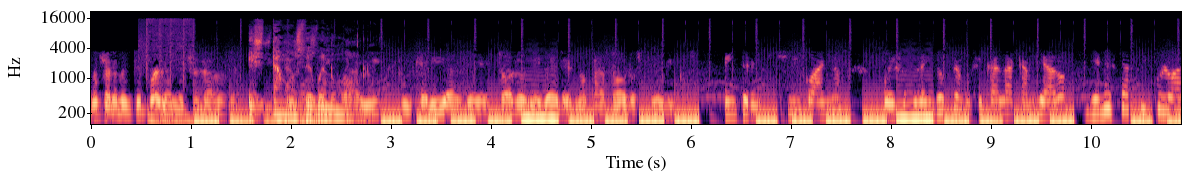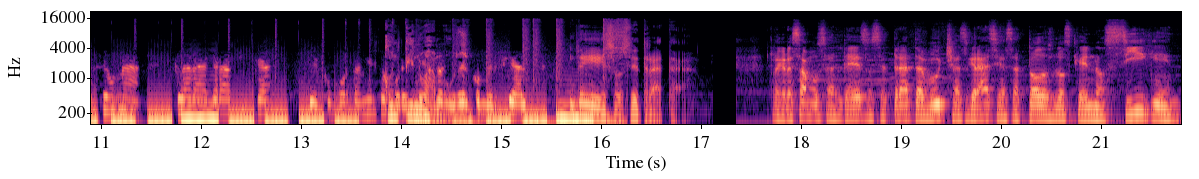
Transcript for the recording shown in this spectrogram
no solamente en Puebla, en muchos lados. Estamos de buen humor. Pulquerías de todos los niveles, ¿no? Para todos los públicos. 20, 25 años, pues la industria musical ha cambiado y en este artículo hace una clara gráfica del comportamiento por ejemplo, a nivel comercial. De eso se trata. Regresamos al de eso se trata. Muchas gracias a todos los que nos siguen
